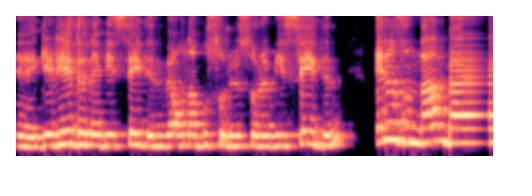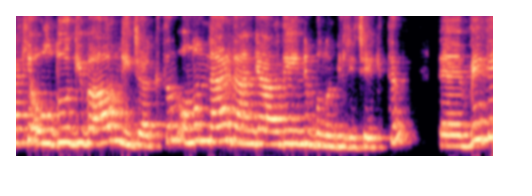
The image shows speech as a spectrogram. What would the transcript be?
geriye dönebilseydin ve ona bu soruyu sorabilseydin, en azından belki olduğu gibi almayacaktın. Onun nereden geldiğini bunu bilecektin. ve de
